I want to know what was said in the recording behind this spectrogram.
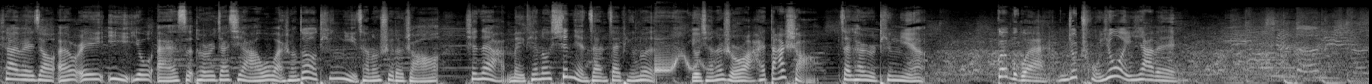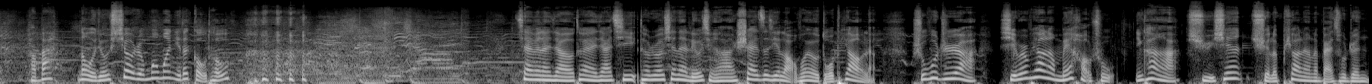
下一位叫 L A E U S，他说佳琪啊，我晚上都要听你才能睡得着。现在啊，每天都先点赞再评论，有钱的时候啊还打赏，再开始听你，乖不乖？你就宠幸我一下呗。好吧，那我就笑着摸摸你的狗头。下面呢叫特爱佳期，他说现在流行啊晒自己老婆有多漂亮，殊不知啊媳妇漂亮没好处。你看啊，许仙娶了漂亮的白素贞，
